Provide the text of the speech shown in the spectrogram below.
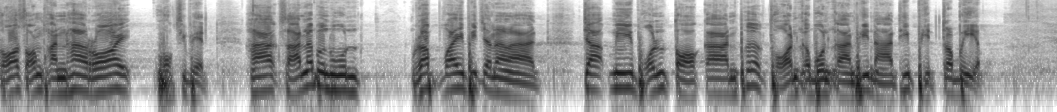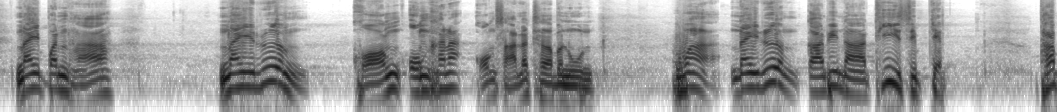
ศ 2561 หากสารรัฐธรรมนูญรับไว้พิจารณาจะมีผลต่อการเพิกถอนกระบวนการพิจารณาที่ผิดระเบียบ ในปัญหาในเรื่องขององค์คณะของสารรัฐธรรมนูญ ว่าในเรื่องการพิจารณาที่ 17 ทับ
